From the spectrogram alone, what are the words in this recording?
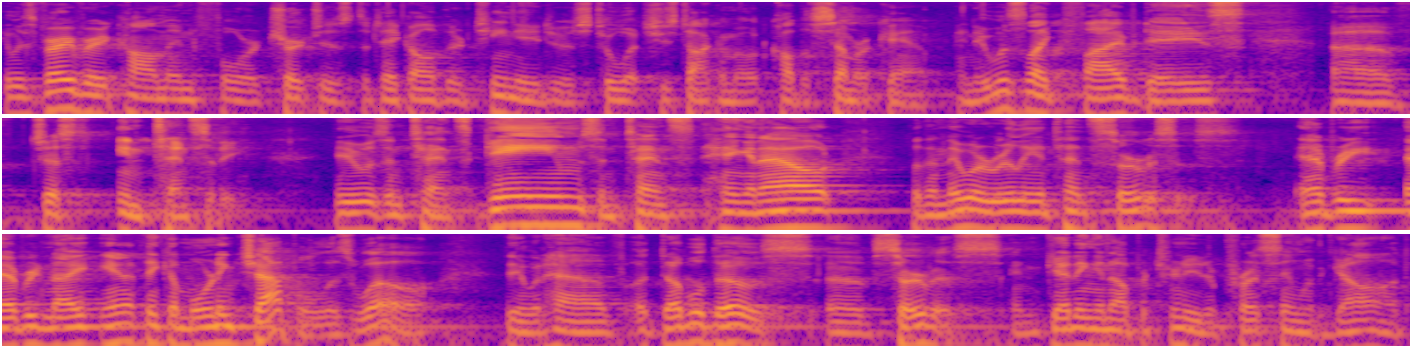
it was very, very common for churches to take all of their teenagers to what she's talking about called the summer camp. And it was like five days of just intensity. It was intense games, intense hanging out, but then they were really intense services. Every, every night, and I think a morning chapel as well. They would have a double dose of service and getting an opportunity to press in with God.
